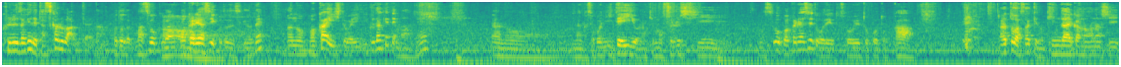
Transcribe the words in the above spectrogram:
くれるだけで助かるわみたいなことで、まあ、すごく分かりやすいことですけどね。あの若い人が行くだけでまあねあのなんかそこにいていいような気もするしすごく分かりやすいところで言うとそういうとことかあとはさっきの近代化の話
